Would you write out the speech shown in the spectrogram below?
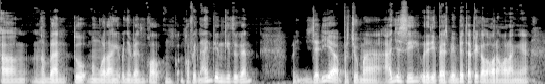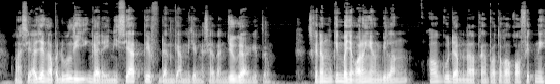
uh, ngebantu mengurangi penyebaran COVID-19 gitu kan jadi ya percuma aja sih udah di PSBB tapi kalau orang-orangnya masih aja nggak peduli nggak ada inisiatif dan nggak mikir kesehatan juga gitu. Sekarang mungkin banyak orang yang bilang oh gue udah menerapkan protokol COVID nih.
